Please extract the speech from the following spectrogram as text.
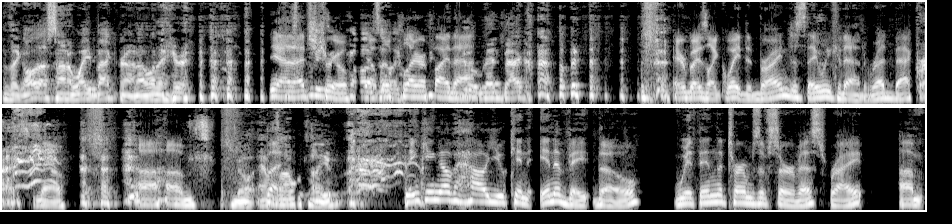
it's like oh that's not a white background. I want to hear. it. Yeah, that's true. Yeah, we'll like, clarify that. red background. Everybody's like, wait, did Brian just say we could add red backgrounds? No. Um, no, Amazon will tell you. thinking of how you can innovate though within the terms of service right um,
